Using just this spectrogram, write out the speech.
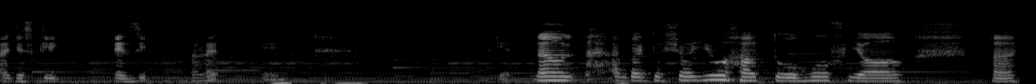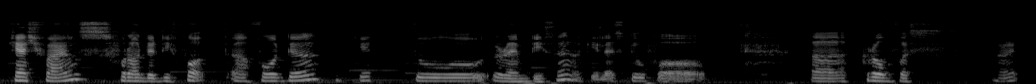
I just click exit. Alright okay. Okay now I'm going to show you how to move your uh, cache files from the default uh, folder okay to RAM disk Huh? Okay, let's do for uh, Chrome first. Alright,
